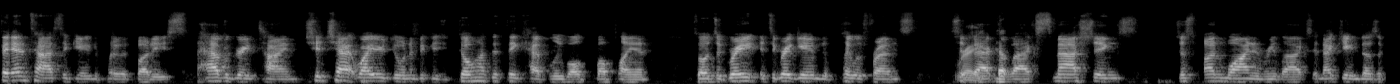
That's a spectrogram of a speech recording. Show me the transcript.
fantastic game to play with buddies. Have a great time. Chit chat while you're doing it because you don't have to think heavily while while playing. So it's a great it's a great game to play with friends. Sit Right. back, Yep. relax, smash things, just unwind and relax. And that game does a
